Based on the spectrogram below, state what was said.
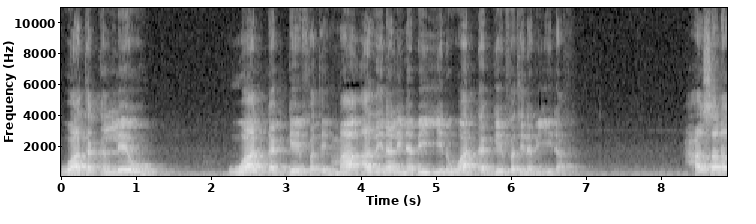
waa takka illee'u waan dhaggeeffate maa adina linabiyyin waan dhaggeeffate nabiyyiidhaaf hasana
